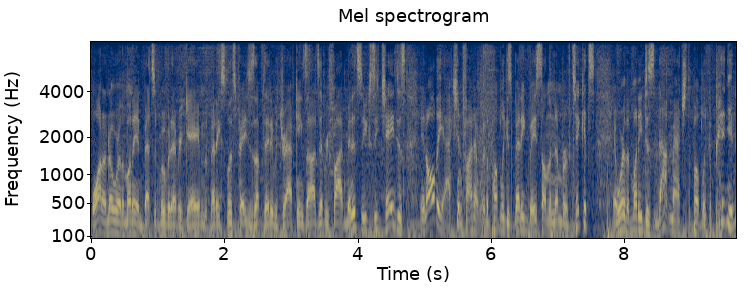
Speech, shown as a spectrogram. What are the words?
Want to know where the money and bets are moving every game? The betting splits page is updated with DraftKings odds every five minutes so you can see changes in all the action. Find out where the public is betting based on the number of tickets and where the money does not match the public opinion.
